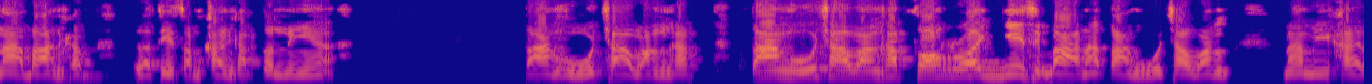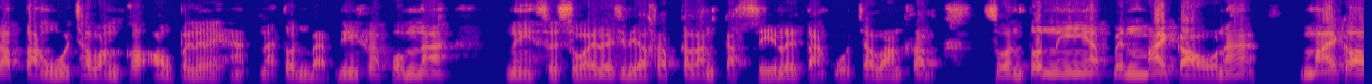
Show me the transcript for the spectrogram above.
หน้าบ้านครับ และที่สำคัญครับต้นนี้ฮะ ต่างหูชาววังครับ ต่างหูชาววังครับ220บาทนะต่างหูชาววังนะมีใครรับต่างหูชาววังก็เอาไปเลยฮะนะต้นแบบนี้ครับผมนะ นี่สวยๆเลยทีเดียวครับกำลังกัดสีเลยต่างหูชาวังครับ ส่วนต้นนี้ครับเป็นไม้เก่านะฮะไม้เก่า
